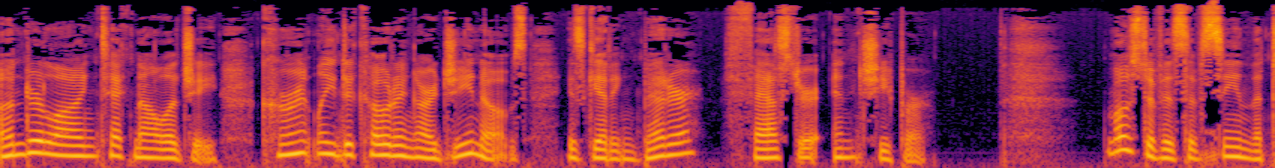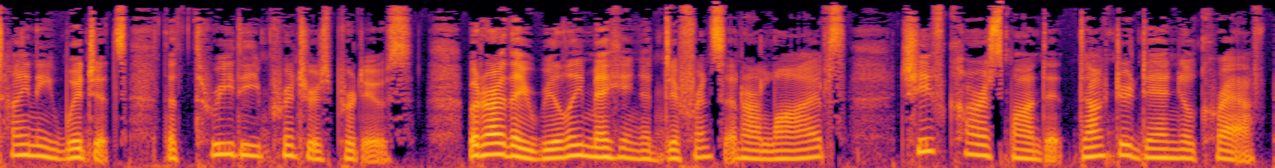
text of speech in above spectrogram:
underlying technology currently decoding our genomes is getting better, faster, and cheaper. Most of us have seen the tiny widgets that 3D printers produce, but are they really making a difference in our lives? Chief Correspondent Dr. Daniel Kraft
